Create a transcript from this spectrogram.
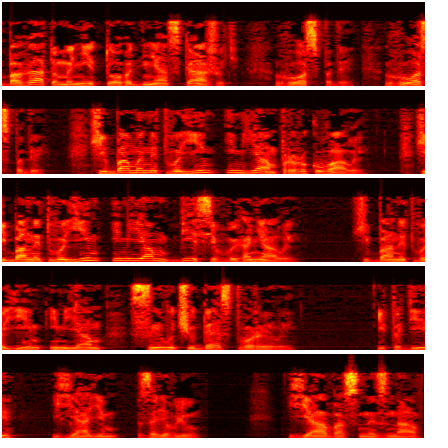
Багато мені того дня скажуть Господи, Господи, хіба ми не Твоїм ім'ям пророкували? Хіба не Твоїм ім'ям бісів виганяли? Хіба не Твоїм ім'ям силу чудес творили? І тоді я їм заявлю Я вас не знав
